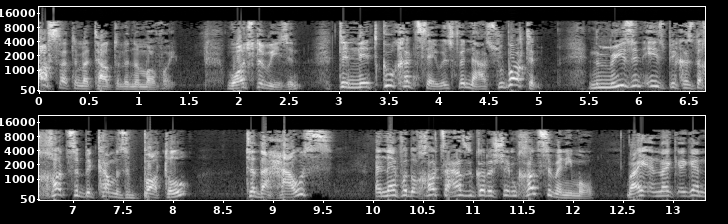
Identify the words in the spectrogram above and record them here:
Asa to in the Mavoi. What's the reason? The Nitgu Chatzeris v'nasu bottom. And the reason is because the Chatzah becomes bottle to the house, and therefore the Chatzah hasn't got a Shem Chatzah anymore. Right? And like, again,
